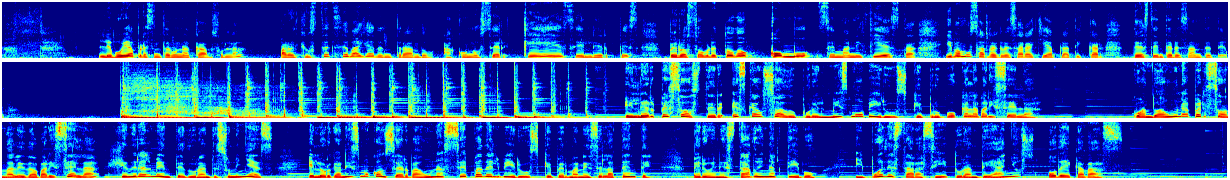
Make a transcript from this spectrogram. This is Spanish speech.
Le voy a presentar una cápsula para que usted se vaya adentrando a conocer qué es el herpes, pero sobre todo cómo se manifiesta y vamos a regresar aquí a platicar de este interesante tema. El herpes zóster es causado por el mismo virus que provoca la varicela. Cuando a una persona le da varicela, generalmente durante su niñez, el organismo conserva una cepa del virus que permanece latente, pero en estado inactivo, y puede estar así durante años o décadas.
